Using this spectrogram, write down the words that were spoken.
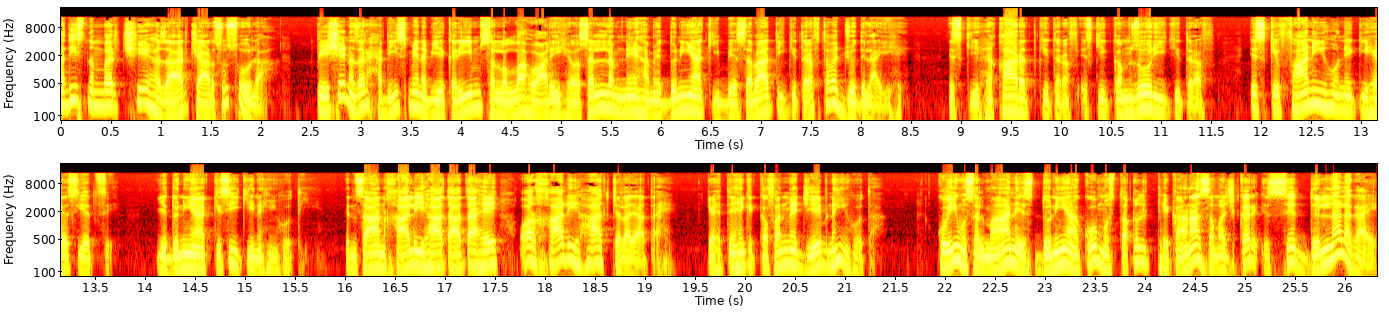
حدیث نمبر 6416 پیش نظر حدیث میں نبی کریم صلی اللہ علیہ وسلم نے ہمیں دنیا کی بے ثباتی کی طرف توجہ دلائی ہے۔ اس کی حقارت کی طرف، اس کی کمزوری کی طرف، اس کے فانی ہونے کی حیثیت سے۔ یہ دنیا کسی کی نہیں ہوتی۔ انسان خالی ہاتھ آتا ہے اور خالی ہاتھ چلا جاتا ہے۔ کہتے ہیں کہ کفن میں جیب نہیں ہوتا۔ کوئی مسلمان اس دنیا کو مستقل ٹھکانہ سمجھ کر اس سے دل نہ لگائے،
